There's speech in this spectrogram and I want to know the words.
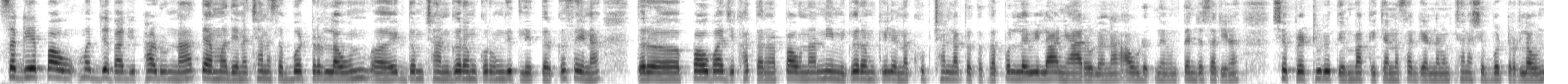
सगळे पाव मध्यभागी फाडून ना त्यामध्ये ना छान असं बटर लावून एकदम छान गरम करून घेतले तर कसं आहे ना तर पावभाजी खाताना पाहुणा नेहमी गरम केले ना खूप छान लागतात. आता पल्लवीला आणि आरवला ना आवडत नाही मग त्यांच्यासाठी ना सेपरेट ठेवले होते. बाकीच्यांना सगळ्यांना मग छान असे बटर लावून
